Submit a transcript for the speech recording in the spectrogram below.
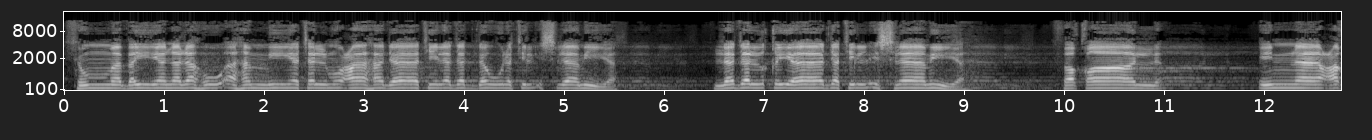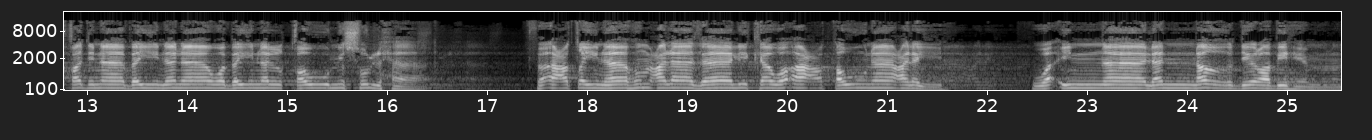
ثم بين له أهمية المعاهدات لدى الدولة الإسلامية. لدى القيادة الإسلامية فقال إنا عقدنا بيننا وبين القوم صلحا فأعطيناهم على ذلك وأعطونا عليه وإنا لن نغدر بهم.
